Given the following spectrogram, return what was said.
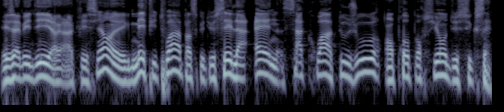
Et j'avais dit à, Christian, euh, méfie-toi parce que tu sais, la haine s'accroît toujours en proportion du succès.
